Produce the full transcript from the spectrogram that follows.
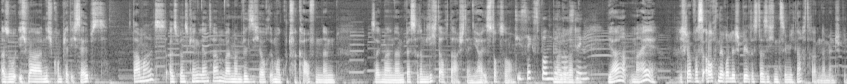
Also ich war nicht komplett ich selbst damals, als wir uns kennengelernt haben, weil man will sich ja auch immer gut verkaufen, in einem, sag ich mal, in einem besseren Licht auch darstellen. Ja, ist doch so. Die Sexbombe raushängen. Ja, Mai. Ich glaube, was auch eine Rolle spielt, ist, dass ich ein ziemlich nachtragender Mensch bin.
